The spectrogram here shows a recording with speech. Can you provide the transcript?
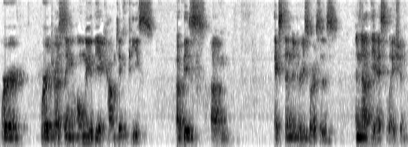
We're, we're addressing only the accounting piece of these um, extended resources and not the isolation.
